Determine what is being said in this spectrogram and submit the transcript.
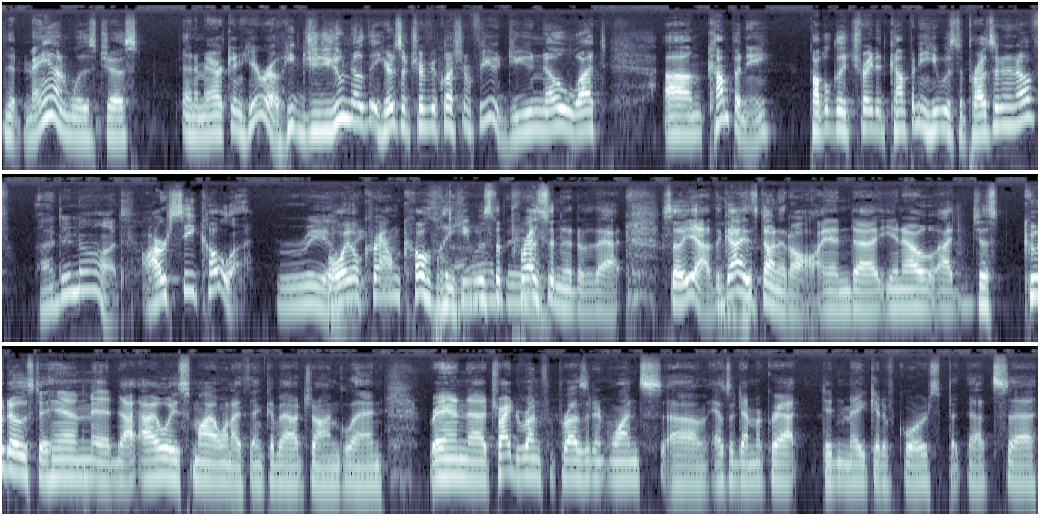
That man was just an American hero. He, did you know that? Here's a trivia question for you. Do you know what um, company, publicly traded company, he was the president of? I do not. RC Cola. Really? Royal Crown Cola. He was Oh, the baby. president of that. So yeah, the guy's done it all, and uh, you know, uh, just kudos to him. And I, I always smile when I think about John Glenn. Ran, uh, tried to run for president once uh, as a Democrat, didn't make it, of course. But that's, uh,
